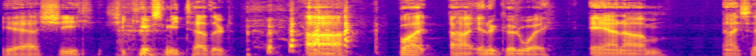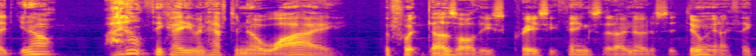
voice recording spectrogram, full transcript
yeah, she she keeps me tethered, uh, but uh, in a good way. And um, and I said, you know, I don't think I even have to know why the foot does all these crazy things that I noticed it doing. I think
